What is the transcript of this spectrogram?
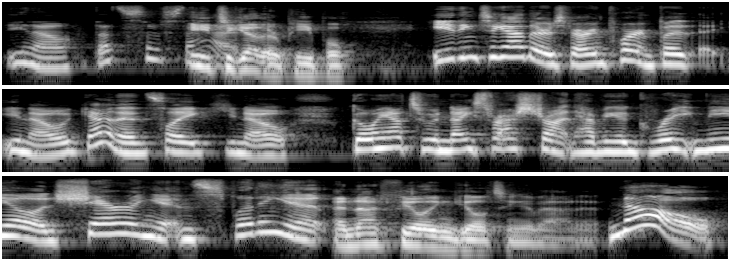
you know that's so sad. Eat together, people. Eating together is very important, but you know, again, it's like you know going out to a nice restaurant, having a great meal, and sharing it and splitting it. And not feeling guilty about it. No,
